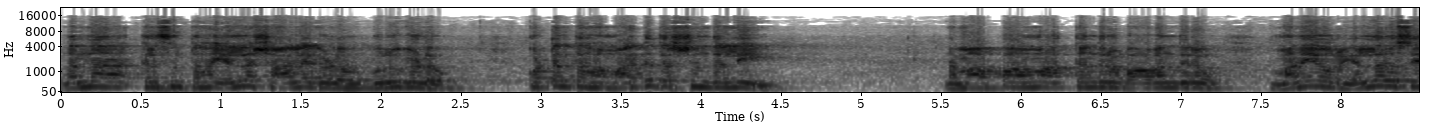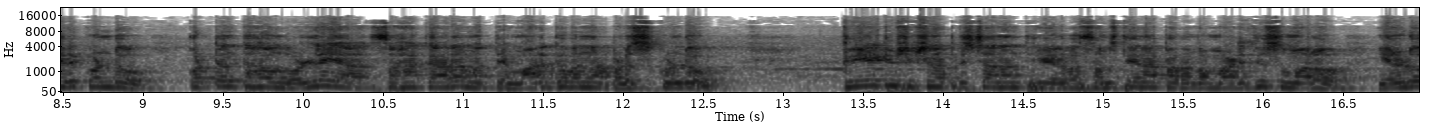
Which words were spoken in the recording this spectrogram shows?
ನನ್ನ ಕಲಿಸಿದಂತಹ ಎಲ್ಲ ಶಾಲೆಗಳು, ಗುರುಗಳು ಕೊಟ್ಟಂತಹ ಮಾರ್ಗದರ್ಶನದಲ್ಲಿ ನಮ್ಮ ಅಪ್ಪ, ಅಮ್ಮ, ಅಕ್ಕಂದಿರು ಭಾವಂದಿರು ಮನೆಯವರು ಎಲ್ಲರೂ ಸೇರಿಕೊಂಡು ಕೊಟ್ಟಂತಹ ಒಂದು ಒಳ್ಳೆಯ ಸಹಕಾರ ಮತ್ತೆ ಮಾರ್ಗವನ್ನ ಬಳಸಿಕೊಂಡು ಕ್ರಿಯೇಟಿವ್ ಶಿಕ್ಷಣ ಪ್ರತಿಷ್ಠಾನ ಅಂತ ಹೇಳುವ ಸಂಸ್ಥೆಯನ್ನು ಪ್ರಾರಂಭ ಮಾಡಿದ್ದು ಸುಮಾರು ಎರಡು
